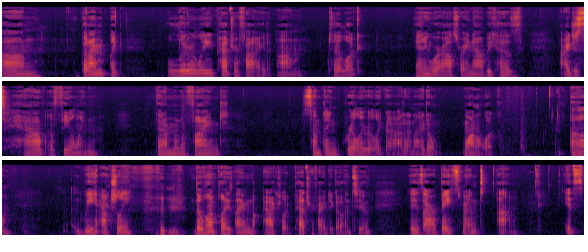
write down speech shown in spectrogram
Um, but I'm like literally petrified um, to look anywhere else right now because I just have a feeling that I'm gonna find something really, really bad, and I don't want to look. Um, we actually, the one place I'm actually petrified to go into is our basement. Um, it's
